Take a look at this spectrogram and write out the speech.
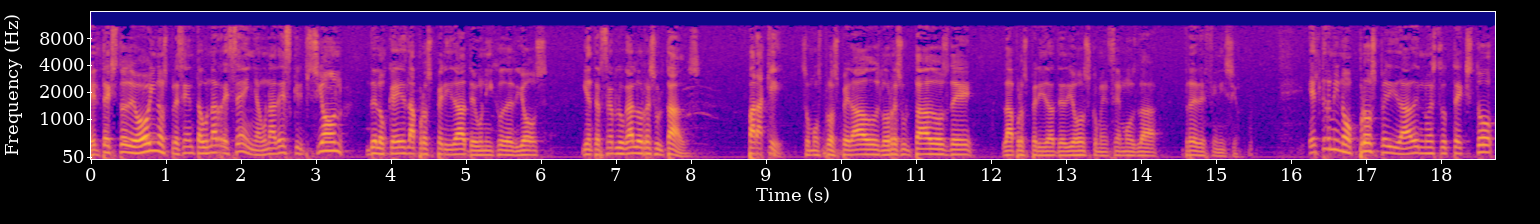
El texto de hoy nos presenta una reseña, una descripción de lo que es la prosperidad de un hijo de Dios. Y en tercer lugar, los resultados. ¿Para qué somos prosperados? Los resultados de la prosperidad de Dios. Comencemos la redefinición. El término prosperidad en nuestro texto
